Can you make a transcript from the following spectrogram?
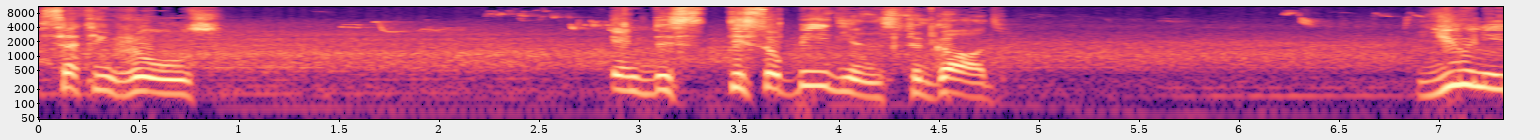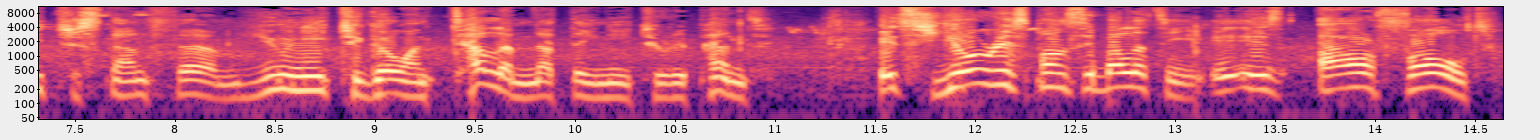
setting rules in this disobedience to God you need to stand firm. You need to go and tell them that they need to repent. It's your responsibility. It is our fault.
